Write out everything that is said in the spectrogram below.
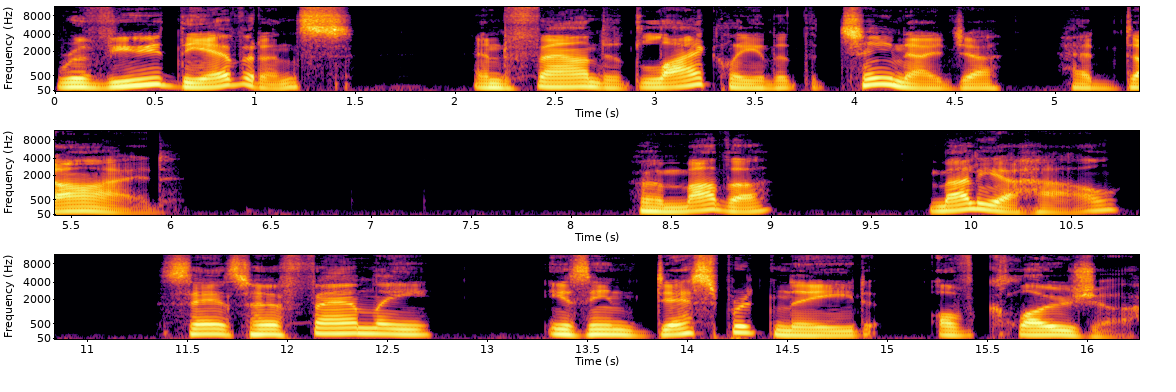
reviewed the evidence and found it likely that the teenager had died. Her mother, Malia Howell, says her family is in desperate need of closure.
